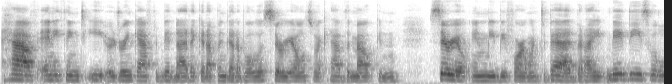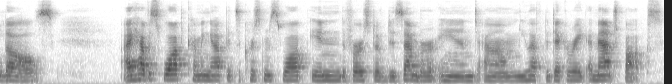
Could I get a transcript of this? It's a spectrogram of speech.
have anything to eat or drink after midnight, I got up and got a bowl of cereal so I could have the milk and cereal in me before I went to bed. But I made these little dolls. I have a swap coming up. It's a Christmas swap in the first of December, and um, you have to decorate a matchbox.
